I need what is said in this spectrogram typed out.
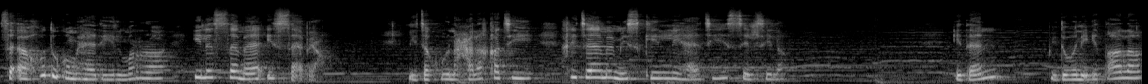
سآخذكم هذه المرة إلى السماء السابعة. لتكون حلقتي ختام مسك لهذه السلسلة. إذا بدون إطالة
